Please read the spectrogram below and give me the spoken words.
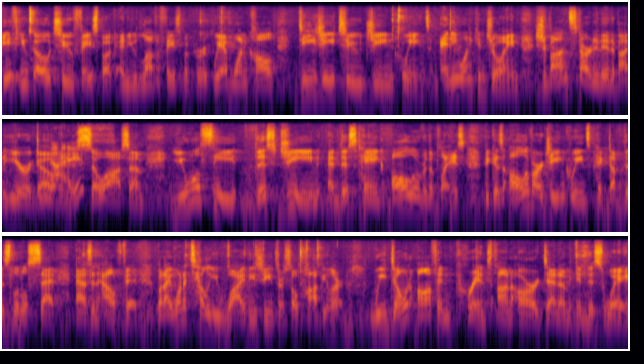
If you go to Facebook and you love a Facebook group, we have one called DG2 Jean Queens. Anyone can join. Siobhan started it about a year ago and it's so awesome. You will see this jean and this tank all over the place because all of our jean queens picked up this little set as an outfit. But I want to tell you why these jeans are so popular. We don't often print on our denim in this way,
